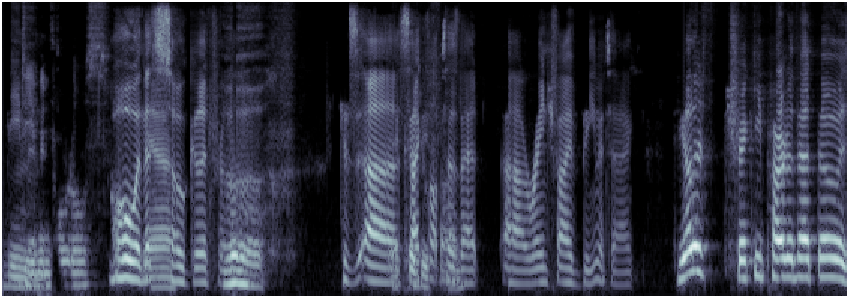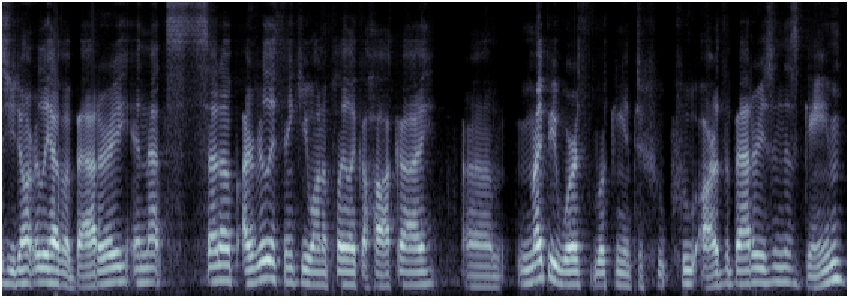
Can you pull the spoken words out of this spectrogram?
Demon. Demon portals. Oh, and that's Yeah. so good for them. Ugh. Because uh, it be Cyclops has that uh, range 5 beam attack. The other tricky part of that, though, is you don't really have a battery in that setup. I really think you want to play like a Hawkeye. Um, it might be worth looking into who, who are the batteries in this game.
